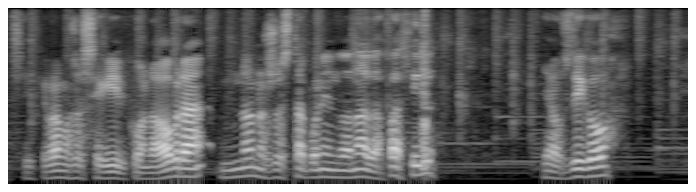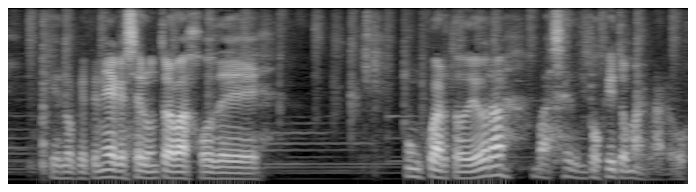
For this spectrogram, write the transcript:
Así que vamos a seguir con la obra. No nos lo está poniendo nada fácil. Ya os digo que lo que tenía que ser un trabajo de un cuarto de hora va a ser un poquito más largo.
